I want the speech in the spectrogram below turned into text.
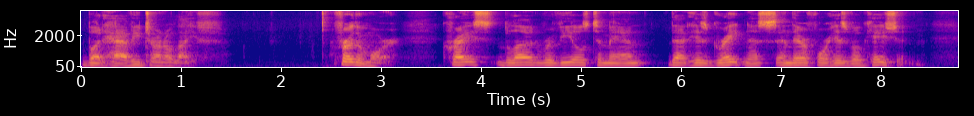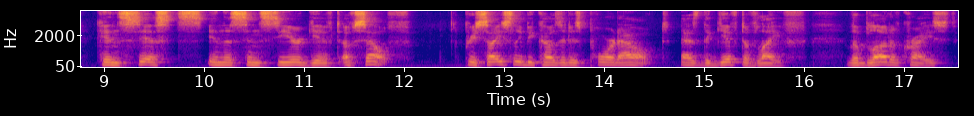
but have eternal life. Furthermore, Christ's blood reveals to man that his greatness and therefore his vocation consists in the sincere gift of self, precisely because it is poured out as the gift of life. The blood of Christ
